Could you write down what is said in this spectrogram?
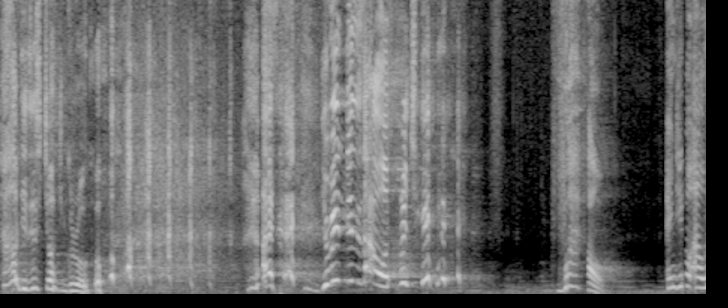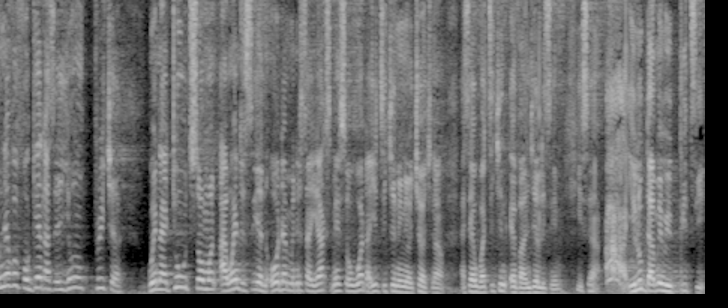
"How did this church grow?" I said, "You mean this is how I was preaching?" wow! And you know, I'll never forget as a young preacher when I told someone, I went to see an older minister, he asked me, So, what are you teaching in your church now? I said, We're teaching evangelism. He said, Ah, he looked at me with pity.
